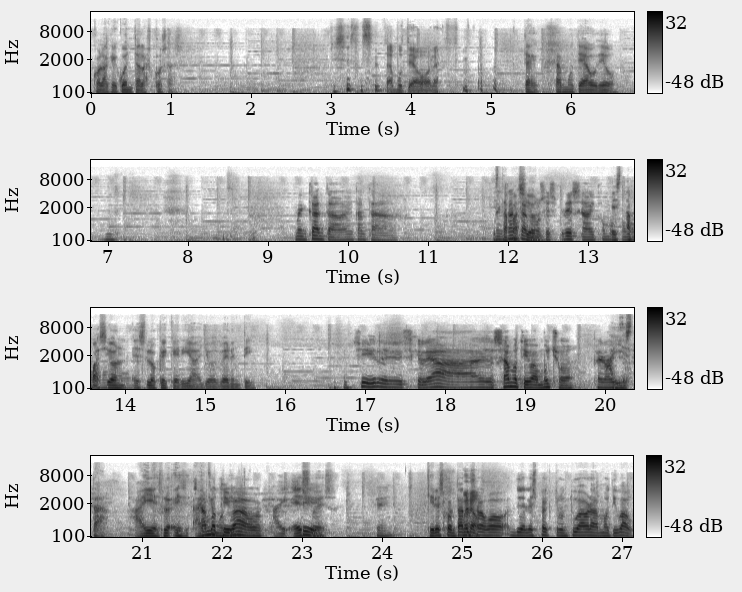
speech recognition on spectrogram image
con la que cuenta las cosas. Ha muteado ahora. Te, estás muteado, Diego. Me encanta, me encanta. Me Esta encanta pasión, cómo se expresa y cómo. esta cómo- pasión cómo- es lo que quería yo ver en ti. Sí, es que le ha, se ha motivado mucho. Pero Ahí está. Ahí es lo es, hay Está que motivado. Ahí- eso sí. es. sí. ¿Quieres contarnos Bueno. algo del Spectrum tú ahora motivado?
